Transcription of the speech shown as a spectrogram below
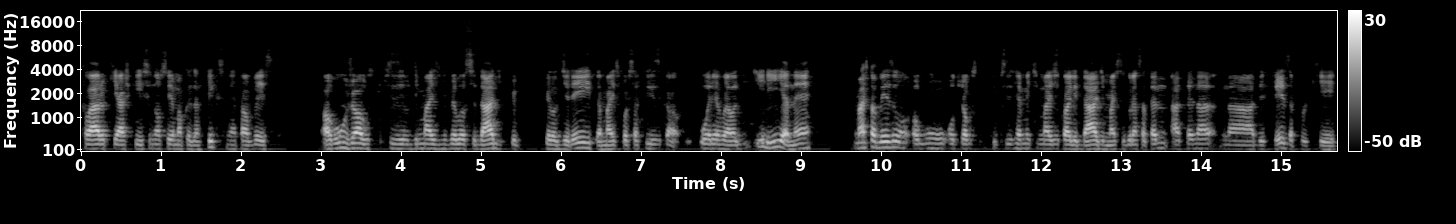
Claro que acho que isso não seria uma coisa fixa, né? Talvez alguns jogos que precisam de mais velocidade pela direita, mais força física, o Orejuela iria, né? Mas talvez algum outros jogos que precisem realmente mais de qualidade, mais segurança, até, até na, na defesa, porque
